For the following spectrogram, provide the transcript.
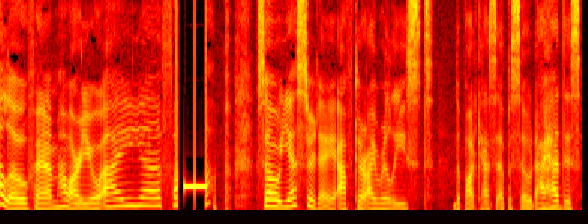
Hello, fam. How are you? I uh, fucked up. So yesterday, after I released the podcast episode, I had this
